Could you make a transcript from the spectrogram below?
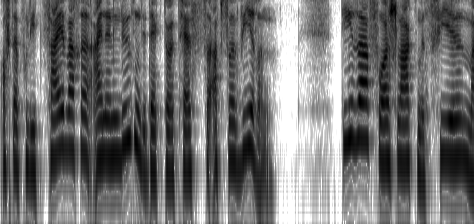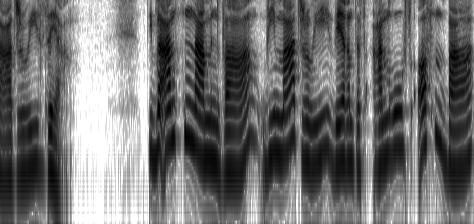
auf der Polizeiwache einen Lügendetektortest zu absolvieren. Dieser Vorschlag missfiel Marjorie sehr. Die Beamten nahmen wahr, wie Marjorie während des Anrufs offenbar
